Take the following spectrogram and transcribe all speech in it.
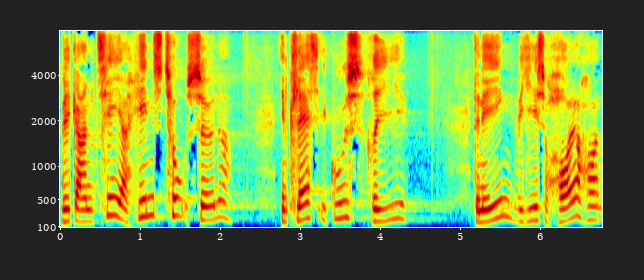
vil garantere hendes to sønner en plads i Guds rige. Den ene ved Jesu højre hånd,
